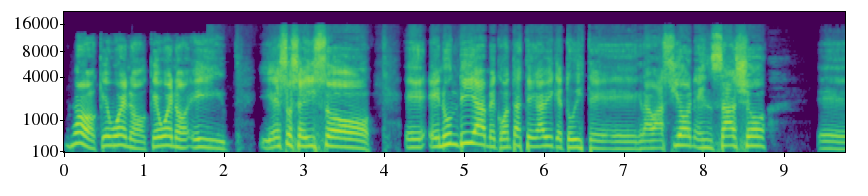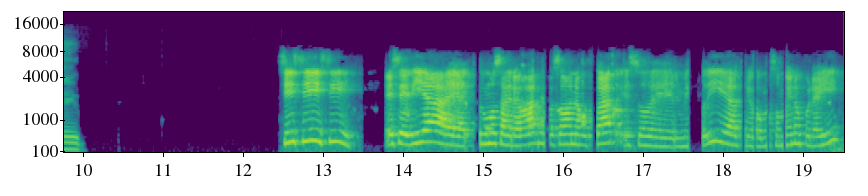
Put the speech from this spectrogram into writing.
No, qué bueno, qué bueno. Y, y eso se hizo eh, en un día, me contaste, Gaby, que tuviste eh, grabación, ensayo. Sí, sí, sí. Ese día eh, fuimos a grabar, me pasaban a buscar eso del mediodía, creo, más o menos por ahí.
